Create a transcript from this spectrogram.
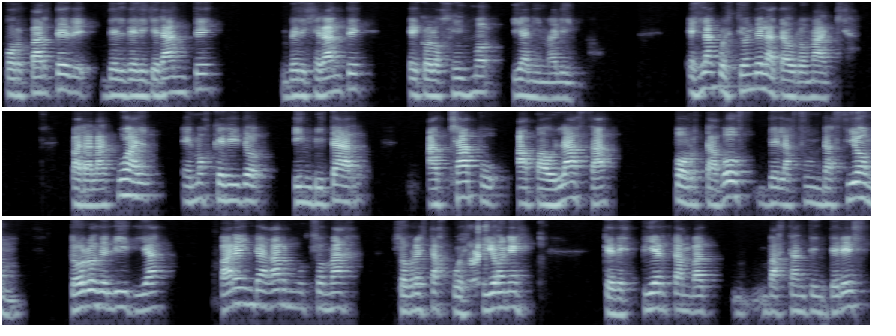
por parte del beligerante, beligerante ecologismo y animalismo. Es la cuestión de la tauromaquia, para la cual hemos querido invitar a Chapu a Paulaza, portavoz de la Fundación Toro de Lidia, para indagar mucho más sobre estas cuestiones que despiertan bastante interés,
